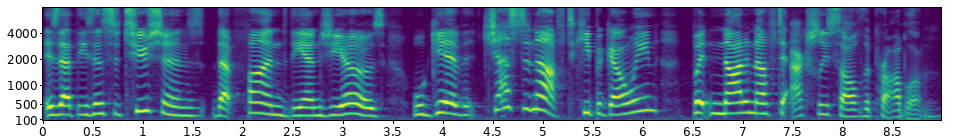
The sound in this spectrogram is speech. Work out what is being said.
is that these institutions that fund the NGOs will give just enough to keep it going, but not enough to actually solve the problem.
